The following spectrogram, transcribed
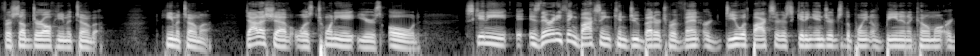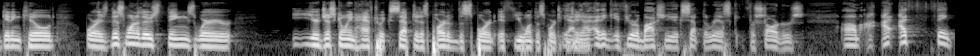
for subdural hematoma hematoma. Dadashev was 28 years old. Skinny, is there anything boxing can do better to prevent or deal with boxers getting injured to the point of being in a coma or getting killed? Or is this one of those things where you're just going to have to accept it as part of the sport if you want the sport to Yeah, I continue? mean, I I think if you're a boxer, you accept the risk for starters. Um, I, I think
